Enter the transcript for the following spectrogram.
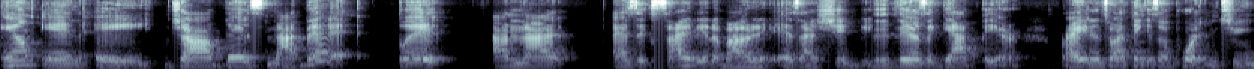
am in a job that's not bad, but I'm not as excited about it as I should be. There's a gap there right? And so I think it's important to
